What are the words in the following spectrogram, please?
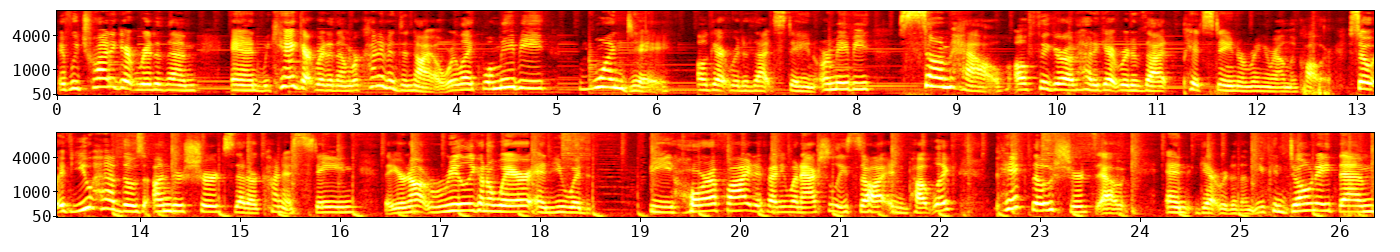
If we try to get rid of them and we can't get rid of them, we're kind of in denial. We're like, well, maybe one day I'll get rid of that stain. Or maybe somehow I'll figure out how to get rid of that pit stain or ring around the collar. So if you have those undershirts that are kind of stained that you're not really gonna wear and you would be horrified if anyone actually saw it in public, pick those shirts out and get rid of them. You can donate them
